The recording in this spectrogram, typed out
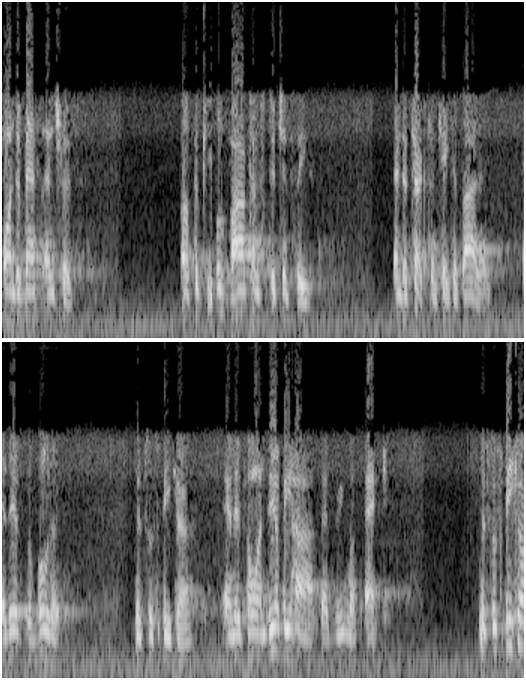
on the best interests of the people of our constituencies and the Turks and Caicos Islands. It is the voters, Mr. Speaker, and it's on their behalf that we must act. Mr. Speaker,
